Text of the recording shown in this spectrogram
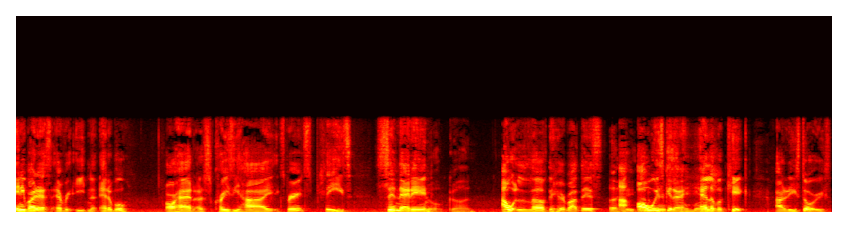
anybody that's ever eaten an edible or had a crazy high experience, please send that in. Oh God. I would love to hear about this. I I, always get a so hell of a kick out of these stories.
